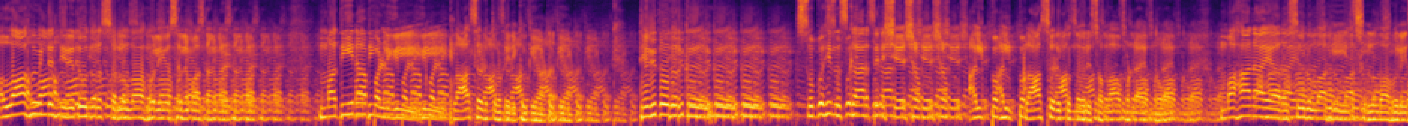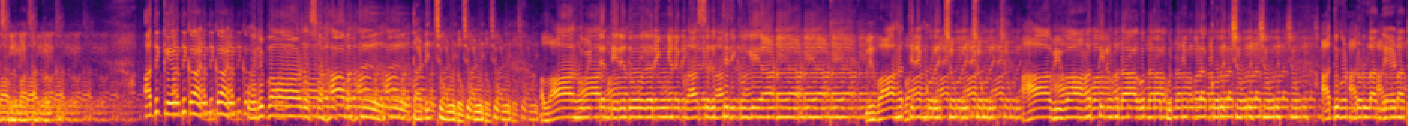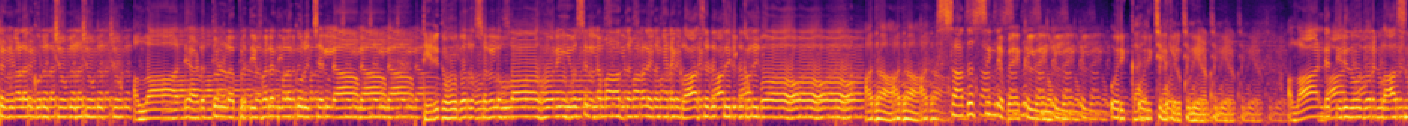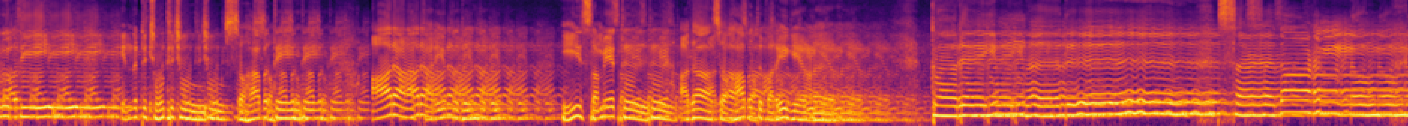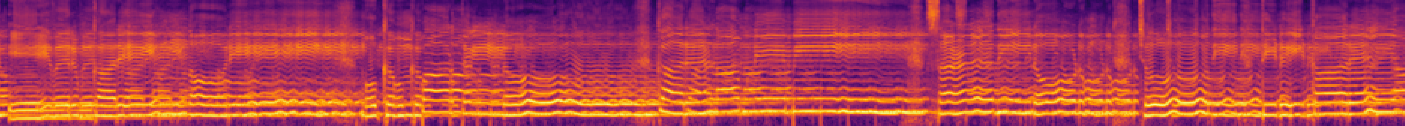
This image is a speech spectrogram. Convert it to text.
അള്ളാഹുവിന്റെ തിരുദൂതർ അലൈഹി തങ്ങൾ മദീന പള്ളിയിൽ ക്ലാസ് എടുത്തുകൊണ്ടിരിക്കുകയാണ്. തിരുദൂതർക്ക് സുബഹി നിസ്കാരത്തിന് ശേഷം അല്പം ക്ലാസ് എടുക്കുന്ന ഒരു സ്വഭാവം ഉണ്ടായിരുന്നു. മഹാനായ റസൂലുള്ളാഹി സ്വല്ലല്ലാഹു അലൈഹി വസല്ലമ തങ്ങൾക്ക്. അത് കേൾക്കാൻ ഒരുപാട് സഹാബത്ത് തടിച്ചുകൂടും. അള്ളാഹുവിന്റെ തിരുദൂതർ ഇങ്ങനെ ക്ലാസ് എടുത്തിരിക്കുകയാണ്. വിവാഹത്തിനെ കുറിച്ചും ആ വിവാഹത്തിലുണ്ടാകുന്ന കുഞ്ഞുങ്ങളെ കുറിച്ചും അതുകൊണ്ടുള്ള നേട്ടങ്ങളെ കുറിച്ചും അള്ളാന്റെ അടുത്തുള്ള പ്രതിഫലങ്ങളെ കുറിച്ചെല്ലാം തിരുദൂതർ വസല്ലമ തങ്ങൾ എങ്ങനെ ക്ലാസ് എടുത്തിരിക്കുമ്പോ അതാ അതാ സദസ്സിന്റെ ബാക്കിൽ നിന്നും ഒരു കരച്ചിൽ കേൾക്കുകയാണ്. അള്ളാന്റെ തിരുതോതർ ക്ലാസ് നിർത്തി. എന്നിട്ട് ചോദിച്ചു സ്വഹാബത്തെ ആരാണ് കരയുന്നത്? ഈ സമയത്ത് അതാ സ്വഹാബത്ത് പറയുകയാണ്. കരയുന്നത് മുഖം പാർത്തല്ലോ. കരണം നബി സദീനോടും ചോദി തിടക്കാരയാ.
